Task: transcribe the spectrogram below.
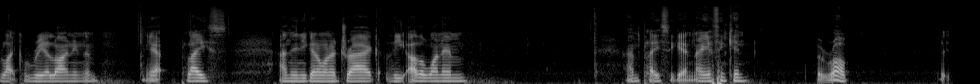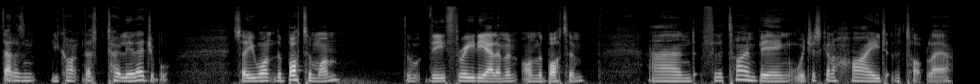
like realigning them. Yep, place. And then you're going to want to drag the other one in and place again. Now you're thinking, but Rob, that doesn't, you can't, that's totally illegible. So you want the bottom one, the, the 3D element on the bottom, and for the time being, we're just going to hide the top layer.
